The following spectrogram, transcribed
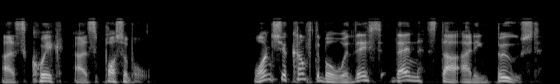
as quick as possible. Once you're comfortable with this, then start adding boost.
